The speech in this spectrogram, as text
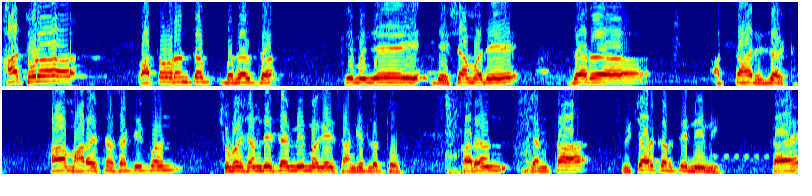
हा थोडं वातावरण तर बदलतं की म्हणजे देशामध्ये जर आजचा हा रिझल्ट हा महाराष्ट्रासाठी पण शुभ संदेश आहे मी मग सांगितलं तो. कारण जनता विचार करते नेहमी. काय?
